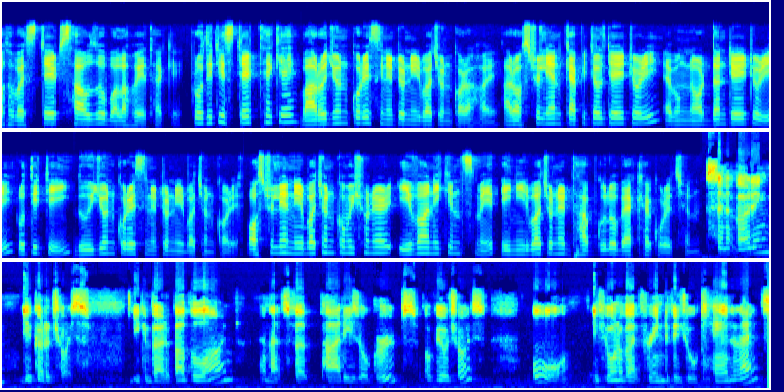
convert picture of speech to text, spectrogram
অথবা স্টেটস হাউসও বলা হয়ে থাকে। প্রতিটি স্টেট থেকে বারো জন করে সিনেটর নির্বাচন করা হয়, আর অস্ট্রেলিয়ান ক্যাপিটাল টেরিটরি এবং নর্দার্ন টেরিটরি প্রতিটি দুইজন করে সিনেটর নির্বাচন করে অস্ট্রেলিয়ান নির্বাচন কমিশনের ইভা নিকিন স্মিথ এই নির্বাচনের ধাপগুলো ব্যাখ্যা করেছেন Senate voting, you've got a choice. You can vote above the line, and that's for parties or groups of your choice. Or if you want to vote for individual candidates,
